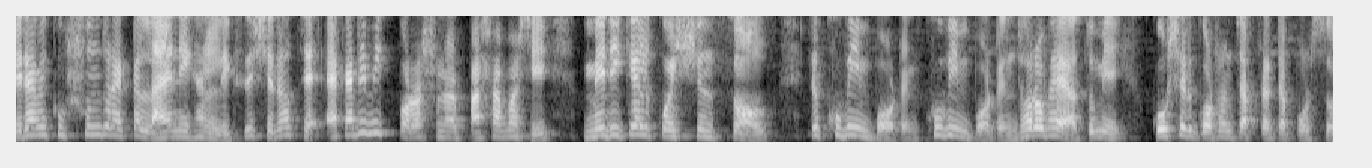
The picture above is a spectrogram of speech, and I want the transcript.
এটা আমি খুব সুন্দর একটা লাইন এখানে লিখছি, সেটা হচ্ছে একাডেমিক পড়াশোনার পাশাপাশি মেডিকেল কোয়েশ্চেন সলভ এটা খুবই ইম্পর্টেন্ট খুব ইম্পর্টেন্ট ধরো ভাইয়া, তুমি কোষের গঠন চ্যাপ্টারটা পড়ছো,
